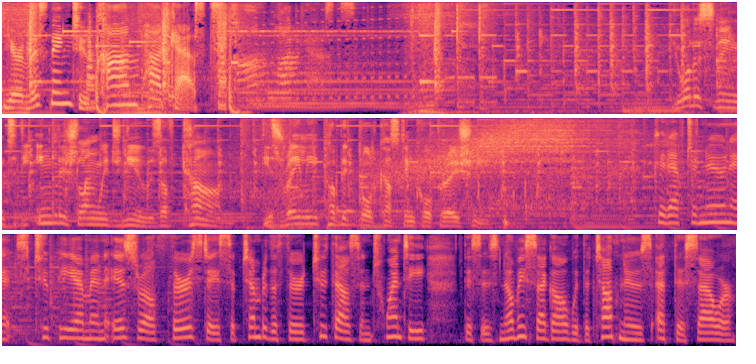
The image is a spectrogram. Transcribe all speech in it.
You're listening to Kan Podcasts. You are listening to the English language news of Kan, the Israeli Public Broadcasting Corporation. Good afternoon. It's 2 p.m. in Israel, Thursday, September the 3rd, 2020. This is Nomi Segal with the top news at this hour.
